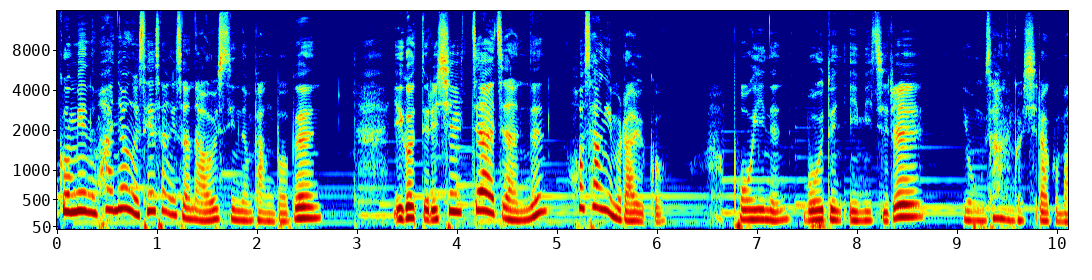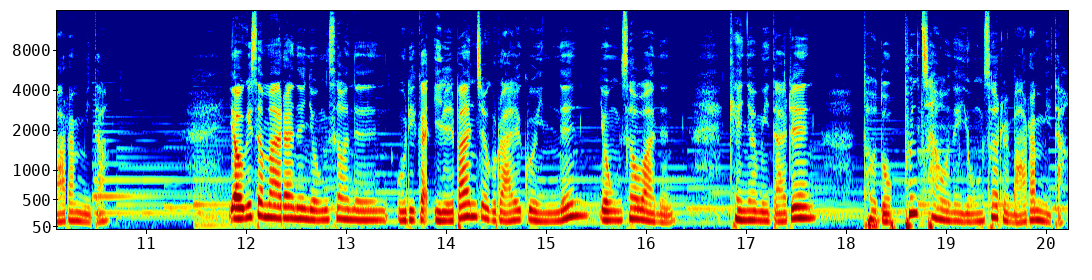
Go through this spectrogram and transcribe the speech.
꾸민 환영의 세상에서 나올 수 있는 방법은 이것들이 실제하지 않는 허상임을 알고 보이는 모든 이미지를 용서하는 것이라고 말합니다. 여기서 말하는 용서는 우리가 일반적으로 알고 있는 용서와는 개념이 다른 더 높은 차원의 용서를 말합니다.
